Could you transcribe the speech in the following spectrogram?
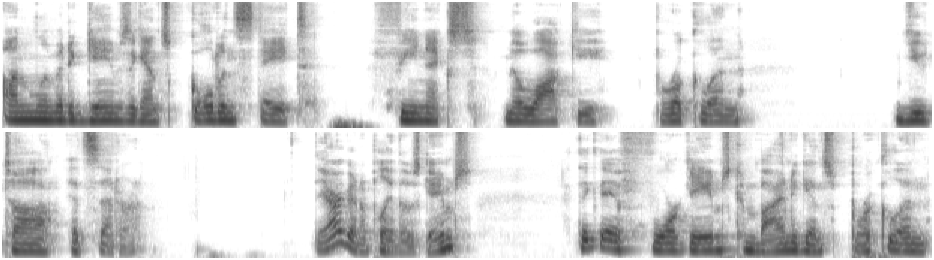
unlimited games against Golden State, Phoenix, Milwaukee, Brooklyn, Utah, etc. They are going to play those games. Think they have four games combined against Brooklyn,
